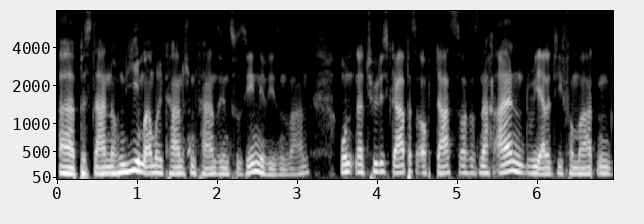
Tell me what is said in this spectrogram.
äh, bis dahin noch nie im amerikanischen Fernsehen zu sehen gewesen waren. Und natürlich gab es auch das, was es nach allen Reality-Formaten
